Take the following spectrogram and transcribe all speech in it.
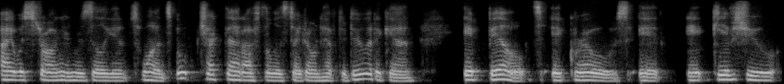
I was strong and resilient once. Oop, check that off the list. I don't have to do it again. It builds, it grows, it it gives you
